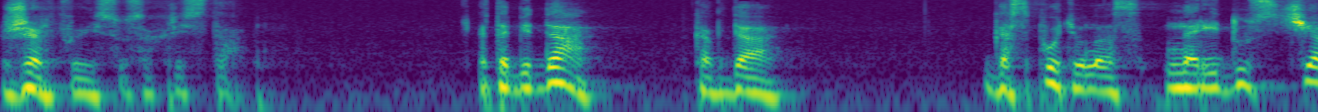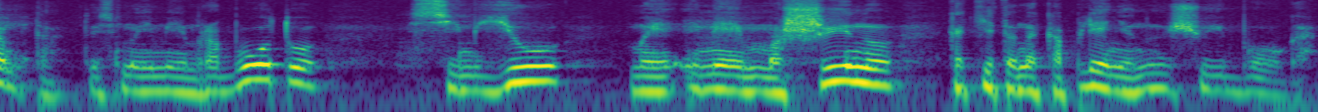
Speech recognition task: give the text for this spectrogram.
жертвы Иисуса Христа. Это беда, когда Господь у нас наряду с чем-то. То есть мы имеем работу, семью, мы имеем машину, какие-то накопления, но еще и Бога.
